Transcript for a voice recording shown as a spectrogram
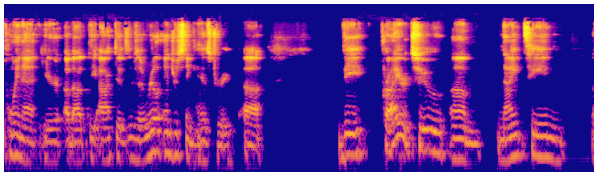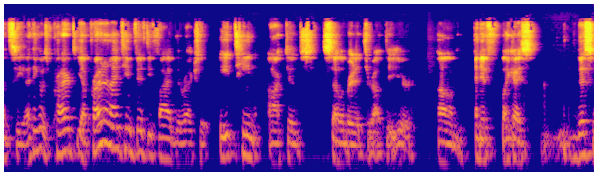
point at here about the octaves. There's a real interesting history. Uh, the prior to um, 19, let's see, I think it was prior to yeah, prior to 1955, there were actually 18 octaves celebrated throughout the year. Um, and if, like I, this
